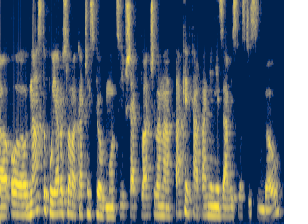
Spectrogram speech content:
Od nástupu Jaroslava Kačinského k moci však tlačila na také chápanie nezávislosti súdov,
